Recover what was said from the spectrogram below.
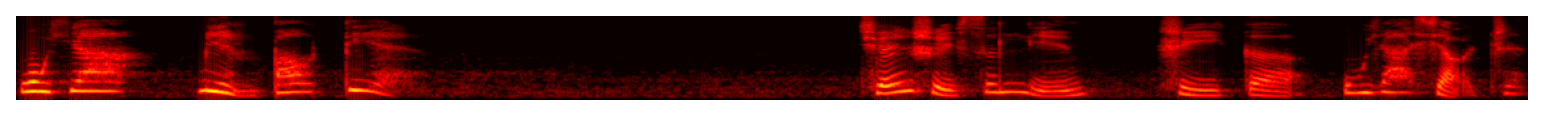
乌鸦面包店》。泉水森林是一个乌鸦小镇。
